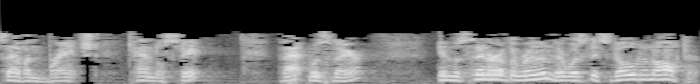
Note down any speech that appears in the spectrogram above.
seven branched candlestick. That was there. In the center of the room, there was this golden altar.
